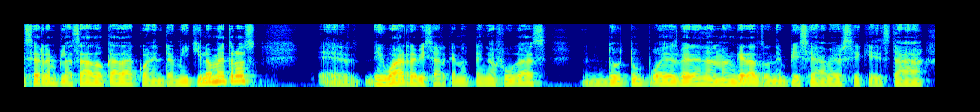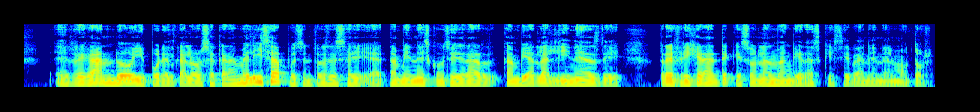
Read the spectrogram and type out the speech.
ser reemplazado cada 40 mil kilómetros. Eh, igual revisar que no tenga fugas. Tú, puedes ver en las mangueras donde empiece a verse que está regando y por el calor se carameliza, pues entonces eh, también es considerar cambiar las líneas de refrigerante que son las mangueras que se ven en el motor.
